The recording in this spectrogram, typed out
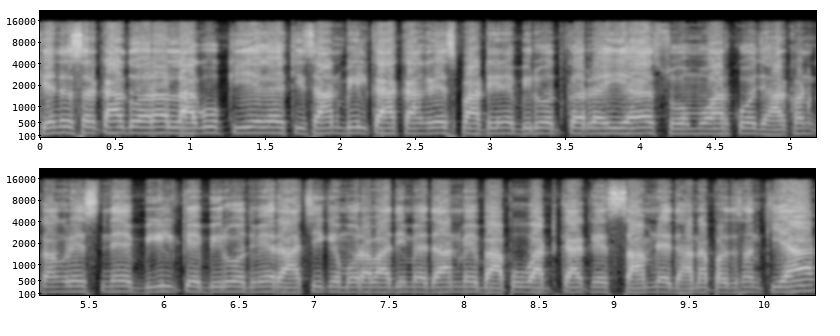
केंद्र सरकार द्वारा लागू किए गए किसान बिल का कांग्रेस पार्टी ने विरोध कर रही है। सोमवार को झारखंड कांग्रेस ने बिल के विरोध में रांची के मोराबादी मैदान में बापू वाटिका के सामने धरना प्रदर्शन किया।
